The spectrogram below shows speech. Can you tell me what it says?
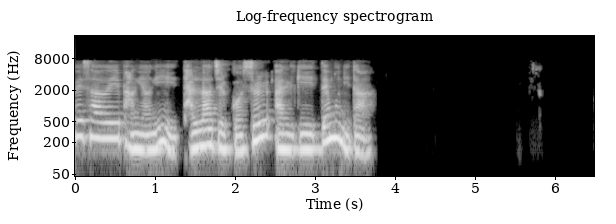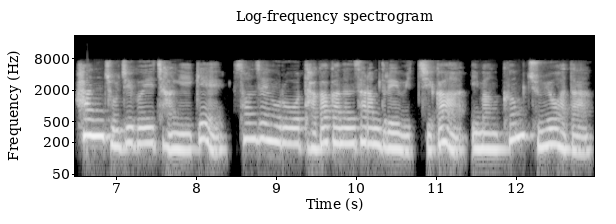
회사의 방향이 달라질 것을 알기 때문이다. 한 조직의 장에게 선생으로 다가가는 사람들의 위치가 이만큼 중요하다.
